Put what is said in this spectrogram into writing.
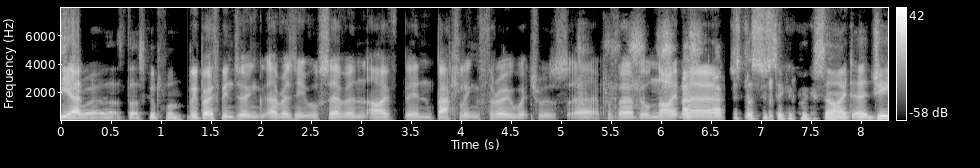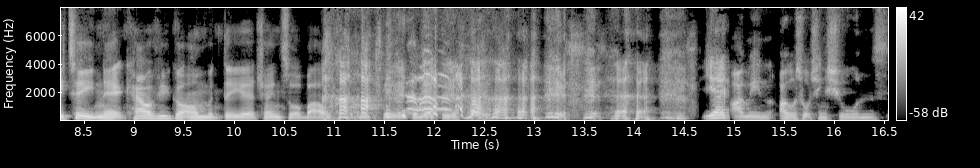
So, Yeah. uh, that's that's good fun. We've both been doing uh, Resident Evil 7. I've been battling through, which was uh, a proverbial nightmare. Just let's just take a quick aside. Uh, GT Nick, how have you got on with the uh, chainsaw battle? for the- for the estate? yeah, I mean, I was watching Sean's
